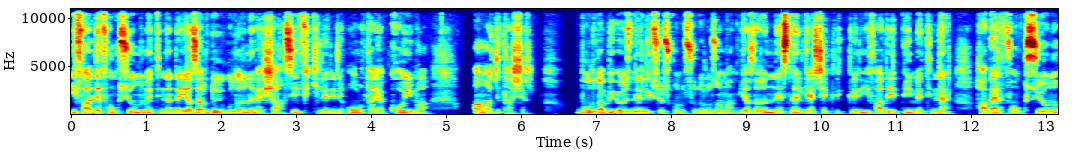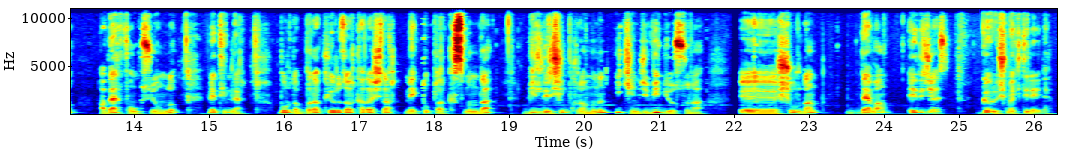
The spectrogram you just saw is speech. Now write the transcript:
İfade fonksiyonlu metinlerde yazar duygularını ve şahsi fikirlerini ortaya koyma amacı taşır. Burada bir öznellik söz konusudur o zaman. Yazarın nesnel gerçeklikleri ifade ettiği metinler, haber fonksiyonu, haber fonksiyonlu metinler. Burada bırakıyoruz arkadaşlar. Mektuplar kısmında bildirişim kuramının ikinci videosuna e, şuradan devam edeceğiz. Görüşmek dileğiyle.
